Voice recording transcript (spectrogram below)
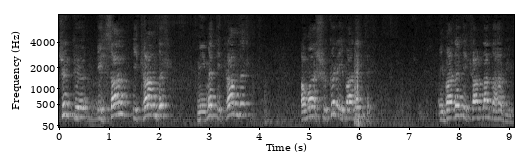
Çünkü ihsan ikramdır. Nimet ikramdır. Ama şükür ibadettir. İbadet ikramdan daha büyük.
